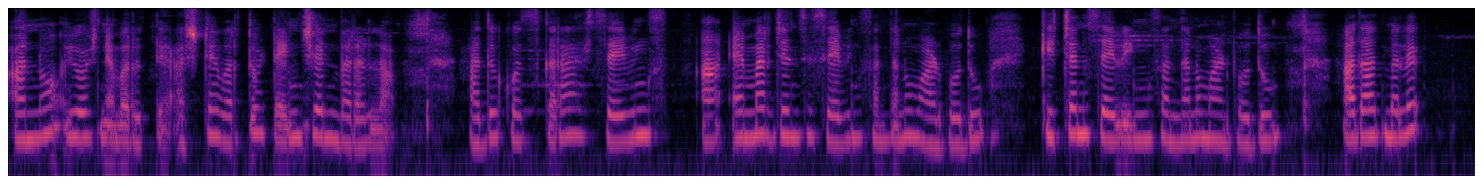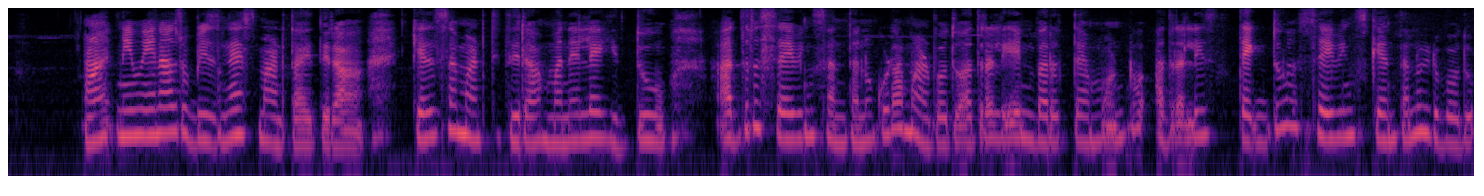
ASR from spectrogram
ಅನ್ನೋ ಯೋಚನೆ ಬರುತ್ತೆ. ಅಷ್ಟೇ ಹೊರತು ಟೆನ್ಷನ್ ಬರಲ್ಲ. ಅದಕ್ಕೋಸ್ಕರ ಸೇವಿಂಗ್ಸ್ ಎಮರ್ಜೆನ್ಸಿ ಸೇವಿಂಗ್ಸ್ ಅಂತಲೂ ಮಾಡ್ಬೋದು. ಕಿಚನ್ ಸೇವಿಂಗ್ಸ್ ಅಂತಲೂ ಮಾಡ್ಬೋದು. ಅದಾದಮೇಲೆ ನೀವೇನಾದರೂ ಬಿಸ್ನೆಸ್ ಮಾಡ್ತಾ ಇದ್ದೀರಾ? ಕೆಲಸ ಮಾಡ್ತಿದ್ದೀರಾ? ಮನೇಲೇ ಇದ್ದು ಅದ್ರ ಸೇವಿಂಗ್ಸ್ ಅಂತಲೂ ಕೂಡ ಮಾಡ್ಬೋದು. ಅದರಲ್ಲಿ ಏನು ಬರುತ್ತೆ ಅಮೌಂಟು ಅದರಲ್ಲಿ ತೆಗೆದು ಸೇವಿಂಗ್ಸ್ಗೆ ಅಂತಲೂ ಇಡ್ಬೋದು.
